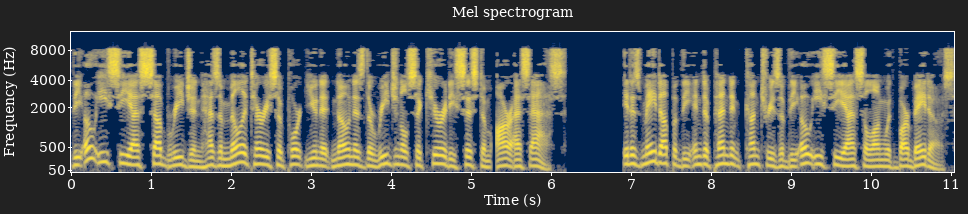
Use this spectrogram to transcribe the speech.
The OECS sub-region has a military support unit known as the Regional Security System RSS. It is made up of the independent countries of the OECS along with Barbados.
